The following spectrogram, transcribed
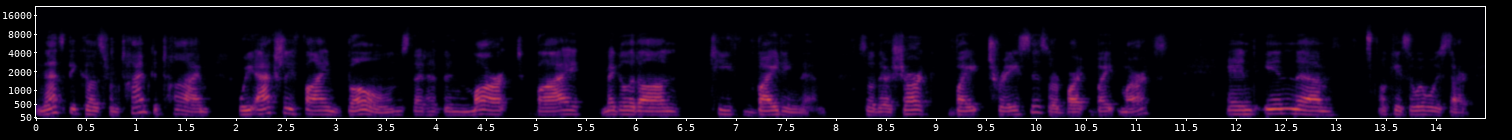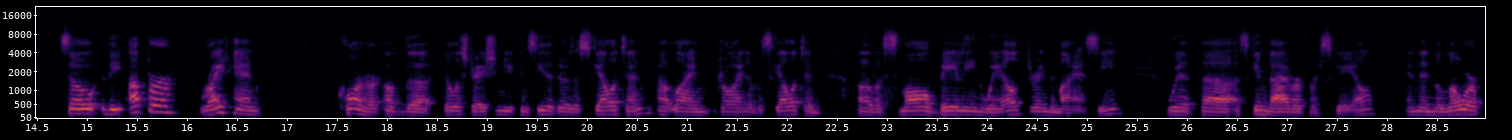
And that's because from time to time, we actually find bones that have been marked by megalodon teeth biting them. So they're shark bite traces or bite marks. And in, um, okay, so where will we start? So the upper right-hand corner of the illustration, you can see that there's a skeleton, outline drawing of a skeleton of a small baleen whale during the Miocene with uh, a skin diver for scale. And then the lower,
